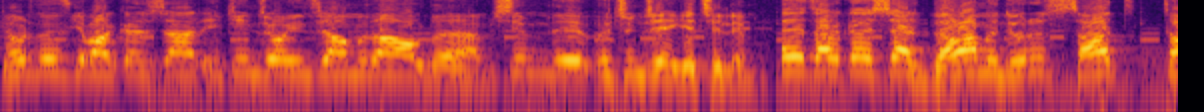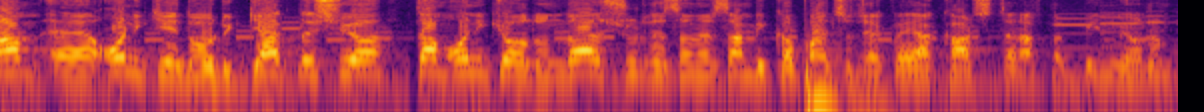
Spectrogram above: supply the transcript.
Gördüğünüz gibi arkadaşlar ikinci oyuncağımı da aldım. Şimdi üçüncüye geçelim. Evet arkadaşlar devam ediyoruz. Saat tam e, 12'ye doğru yaklaşıyor. Tam 12 olduğunda şurada sanırsam bir kapı açılacak veya karşı tarafta bilmiyorum.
